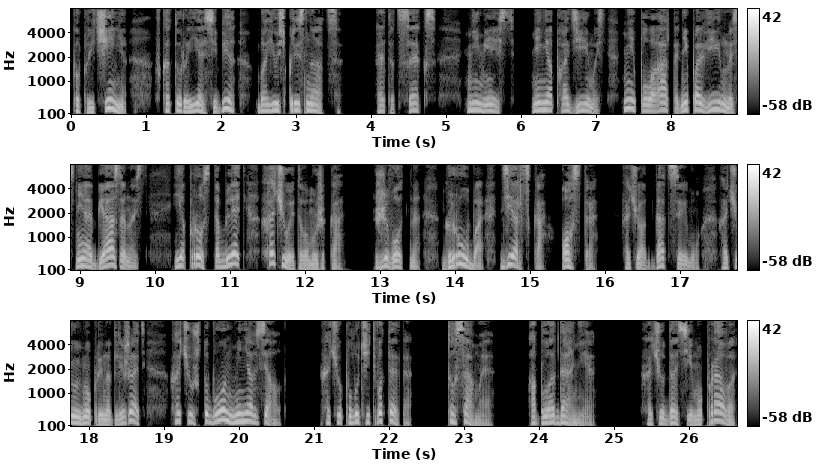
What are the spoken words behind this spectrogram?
По причине, в которой я себе боюсь признаться. Этот секс — не месть, не необходимость, не плата, не повинность, не обязанность. Я просто, блядь, хочу этого мужика. Животно, грубо, дерзко, остро. Хочу отдаться ему, хочу ему принадлежать, хочу, чтобы он меня взял. Хочу получить вот это, то самое, обладание. Хочу дать ему право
